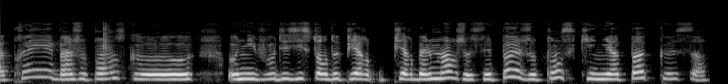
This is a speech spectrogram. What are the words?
Après, ben, je pense que au niveau des histoires de Pierre, Belmar, je sais pas, je pense qu'il n'y a pas que ça.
